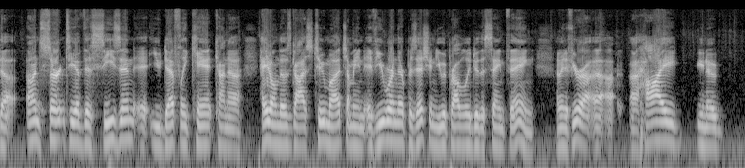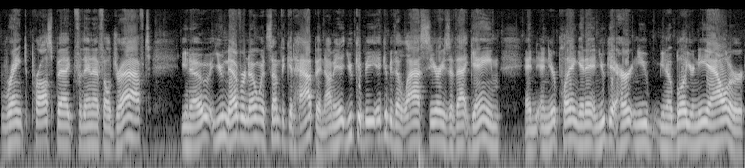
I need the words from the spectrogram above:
the uncertainty of this season, it, you definitely can't kind of hate on those guys too much. I mean, if you were in their position, you would probably do the same thing. I mean, if you're a, a, a high, you know, ranked prospect for the NFL draft you know, you never know when something could happen. I mean, you could be it could be the last series of that game, and and you're playing in it, and you get hurt, and you you know blow your knee out, or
